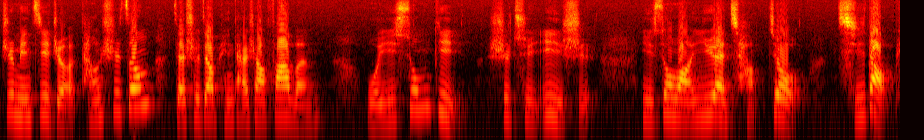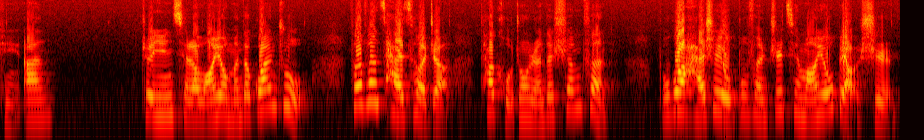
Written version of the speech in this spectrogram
知名记者唐诗曾在社交平台上发文：“我一兄弟失去意识，已送往医院抢救，祈祷平安。”这引起了网友们的关注，纷纷猜测着他口中人的身份。不过，还是有部分知情网友表示，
